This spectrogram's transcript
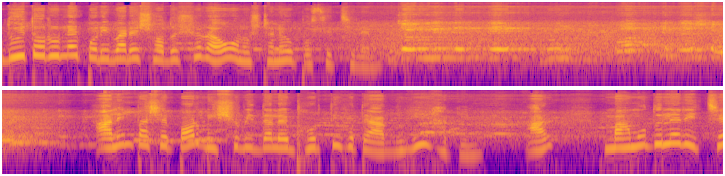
দুই তরুণের পরিবারের সদস্যরাও অনুষ্ঠানে উপস্থিত ছিলেন। আলিম পাশের পর বিশ্ববিদ্যালয়ে ভর্তি হতে আগ্রহী হাকিম। আর মাহমুদুলের ইচ্ছে,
